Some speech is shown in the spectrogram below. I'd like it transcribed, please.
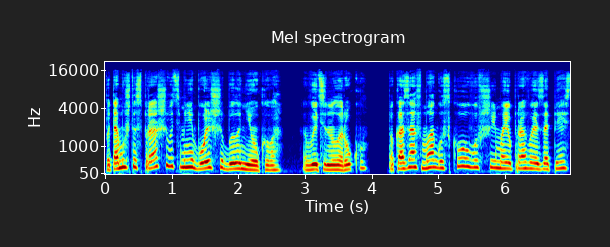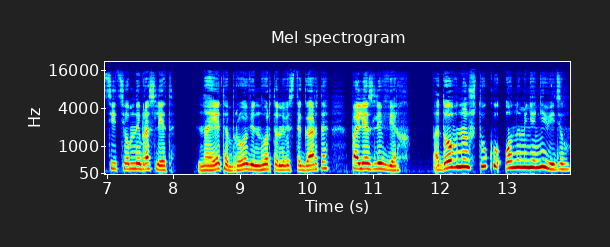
потому что спрашивать мне больше было не у кого. Вытянула руку, показав магу сковывавший мое правое запястье темный браслет. На это брови Нортона Вестегарда полезли вверх. Подобную штуку он у меня не видел.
